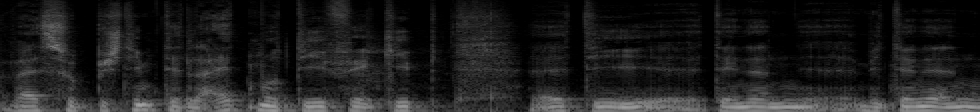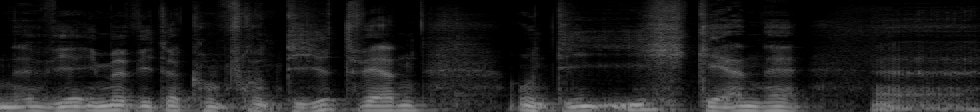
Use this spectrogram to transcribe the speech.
weil es so bestimmte Leitmotive gibt, äh, die, denen, mit denen wir immer wieder konfrontiert werden und die ich gerne äh,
